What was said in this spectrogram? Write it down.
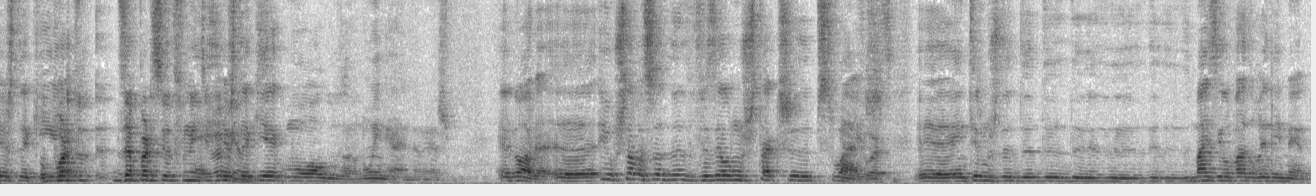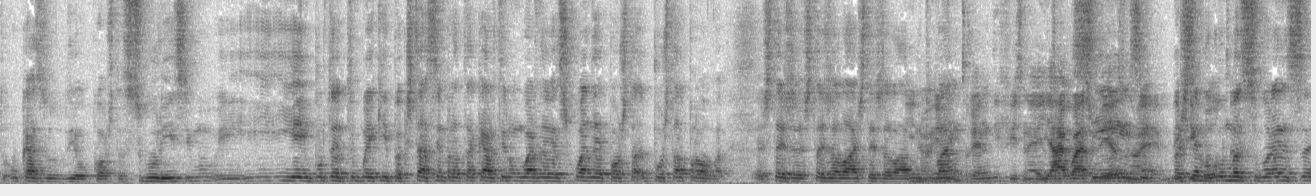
este aqui o Porto é, desapareceu definitivamente. Este aqui é como o algodão, não engana mesmo. Agora, eh, eu gostava só de fazer alguns destaques eh, pessoais eh, em termos de, de, de, de, mais elevado rendimento. O caso do Diogo Costa, seguríssimo, e, e, é importante uma equipa que está sempre a atacar ter um guarda-redes quando é posto, posto à prova esteja, esteja lá, esteja lá e muito não, bem. E um terreno difícil, né? e água às sim, vezes, não é? Mas sempre com uma segurança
